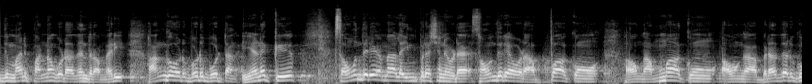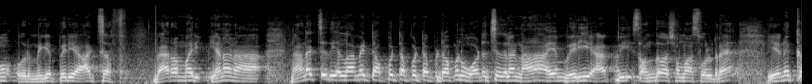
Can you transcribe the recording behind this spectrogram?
இது மாதிரி பண்ணக்கூடாதுன்ற மாதிரி அங்கே ஒரு போடு போட்டாங்க. எனக்கு சௌந்தர்யா மேலே இம்ப்ரெஷனை விட சௌந்தர்யாவோட அப்பாக்கும் அவங்க அம்மாக்கும் அவங்க பிரதருக்கும் ஒரு மிகப்பெரிய ஆர்ட்ஸ் ஆஃப் வேற மாதிரி. ஏன்னா நான் நினச்சது எல்லாமே டப்பு டப்பு டப்பு டப்புன்னு உடச்சதுல நான் ஐ எம் வெரி ஹாப்பி சந்தோஷமாக சொல்கிறேன் எனக்கு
